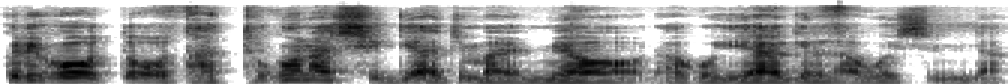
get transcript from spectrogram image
그리고 또 다투거나 시기하지 말며 라고 이야기를 하고 있습니다.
